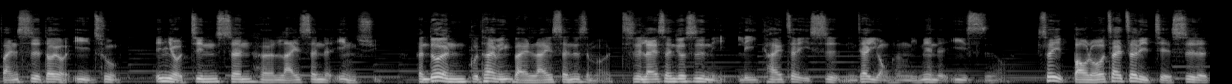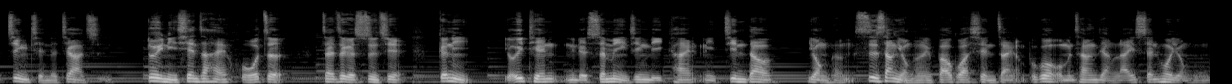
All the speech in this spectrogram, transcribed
凡事都有益处，因有今生和来生的应许。很多人不太明白来生是什么，其实来生就是你离开这一世，你在永恒里面的意思。所以保罗在这里解释了敬虔的价值，对于你现在还活着在这个世界，跟你。有一天，你的生命已经离开，你进到永恒。世上永恒也包括现在。不过，我们常常讲来生或永恒，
